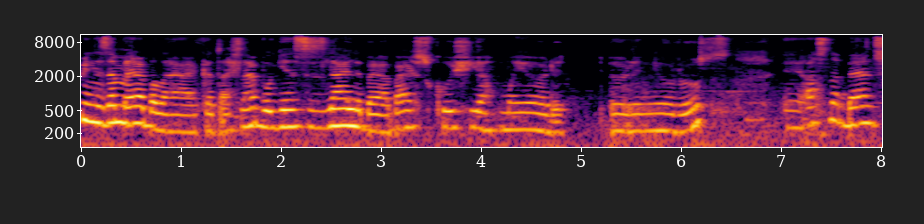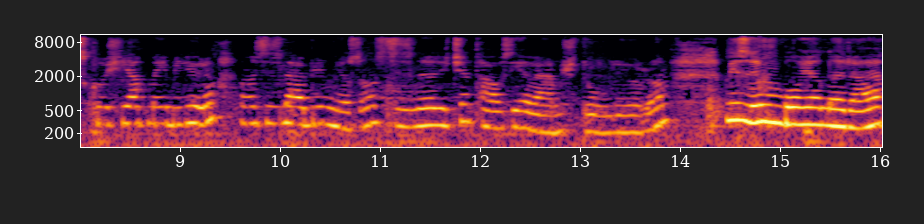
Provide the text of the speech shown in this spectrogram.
Hepinize merhabalar arkadaşlar. Bugün sizlerle beraber squash yapmayı öğreniyoruz. Ee, aslında ben squash yapmayı biliyorum ama sizler bilmiyorsanız sizler için tavsiye vermiş de oluyorum. Bizim boyalara,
